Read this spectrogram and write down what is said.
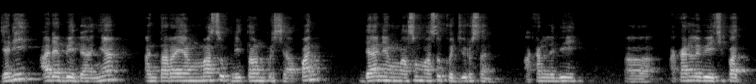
Jadi ada bedanya antara yang masuk di tahun persiapan dan yang masuk masuk ke jurusan akan lebih uh, akan lebih cepat.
